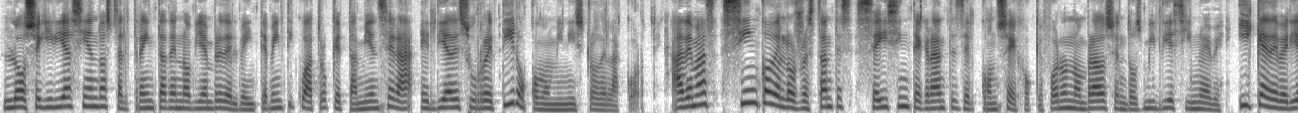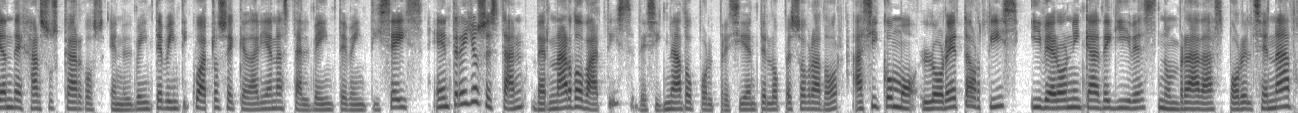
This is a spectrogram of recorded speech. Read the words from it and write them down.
lo seguiría siendo hasta el 30 de noviembre del 2024, que también será el día de su retiro como ministro de la Corte. Además, cinco de los restantes seis integrantes del Consejo que fueron nombrados en 2019 y que deberían dejar sus cargos en el 2024 se quedarían hasta el 2026. Entre ellos están Bernardo Batis, designado por el presidente López Obrador, así como Loreta Ortiz y Verónica de Gives, nombradas por el Senado.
